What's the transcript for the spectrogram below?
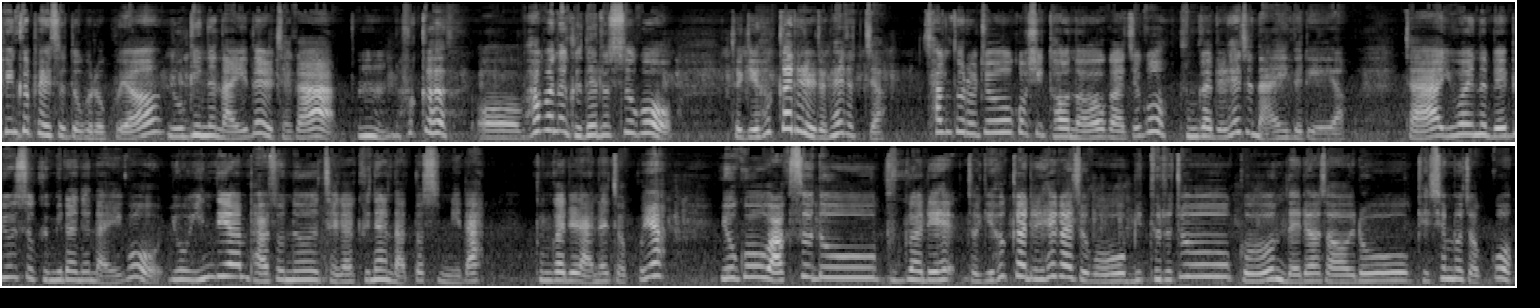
핑크 페이스도 그렇고요. 여기 있는 아이들 제가 음 흙가 어 화분은 그대로 쓰고 저기 흙가리를 좀 해줬죠. 상토를 조금씩 더 넣어 가지고 분갈이를 해준 아이들이에요. 자, 이 아이는 메비우스 금이라는 아이고 요 인디안 바소는 제가 그냥 놔뒀습니다. 분갈이를 안 해줬고요. 요거 왁스도 분갈이 해- 저기 흙가리를 해가지고 밑으로 조금 내려서 이렇게 심어줬고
